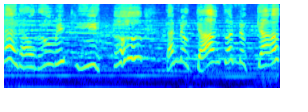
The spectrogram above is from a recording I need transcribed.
ถ้าเรารู้วิธีสนุกจังสนุกจัง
